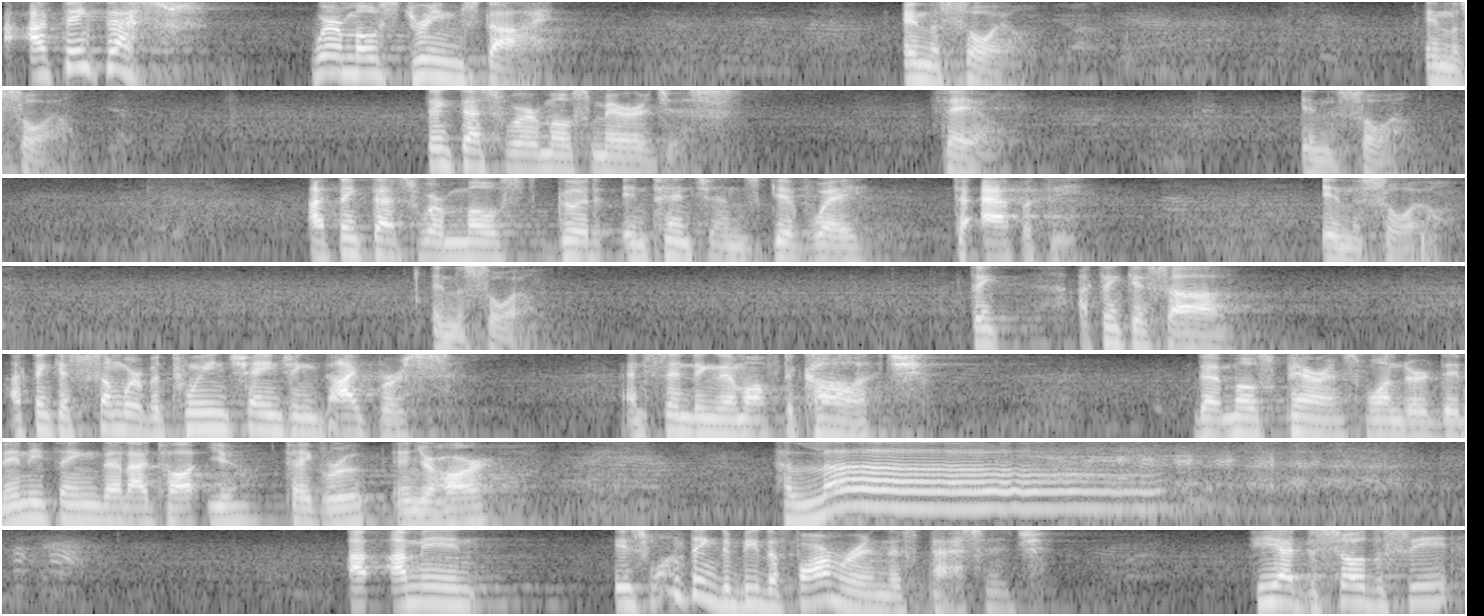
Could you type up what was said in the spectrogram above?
I think that's where most dreams die in the soil. In the soil. I think that's where most marriages fail in the soil. I think that's where most good intentions give way to apathy in the soil. In the soil. I think, I think it's, uh, I think it's somewhere between changing diapers and sending them off to college that most parents wonder did anything that I taught you take root in your heart? Hello? I, I mean, it's one thing to be the farmer in this passage. He had to sow the seed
